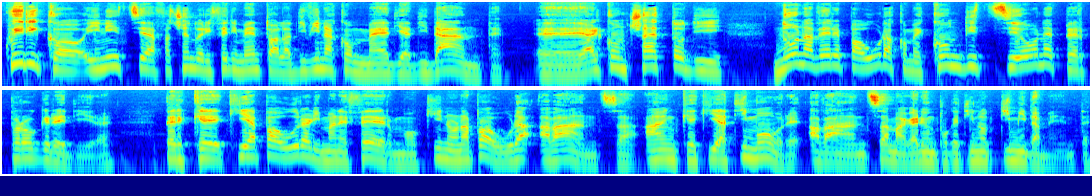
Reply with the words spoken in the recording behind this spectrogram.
Quirico inizia facendo riferimento alla Divina Commedia di Dante, eh, al concetto di non avere paura come condizione per progredire perché chi ha paura rimane fermo, chi non ha paura avanza, anche chi ha timore avanza, magari un pochettino timidamente.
